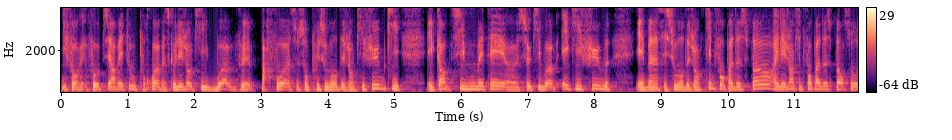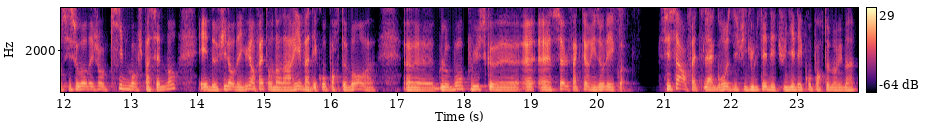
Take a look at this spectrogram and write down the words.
il faut, faut observer tout. Pourquoi? Parce que les gens qui boivent, euh, parfois, ce sont plus souvent des gens qui fument. Qui et quand si vous mettez euh, ceux qui boivent et qui fument, eh ben c'est souvent des gens qui ne font pas de sport. Et les gens qui ne font pas de sport sont aussi souvent des gens qui ne mangent pas sainement. Et de fil en aiguille, en fait, on en arrive à des comportements euh, euh globaux plus que un, seul facteur isolé, quoi. C'est ça en fait la grosse difficulté d'étudier des comportements humains.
